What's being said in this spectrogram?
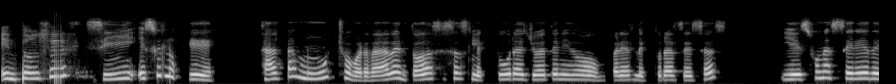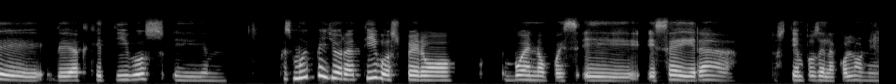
Entonces. Sí, eso es lo que salta mucho, ¿verdad? En todas esas lecturas, yo he tenido varias lecturas de esas, y es una serie de, adjetivos, eh, pues muy peyorativos, pero bueno, pues eh, ese era los tiempos de la colonia.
